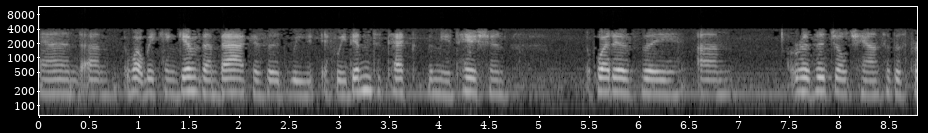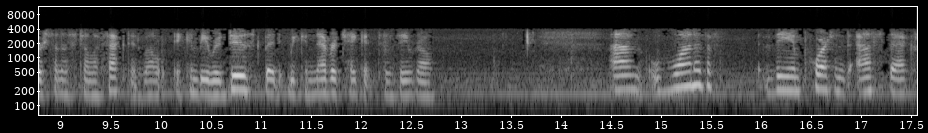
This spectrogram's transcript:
And um, what we can give them back is that we, if we didn't detect the mutation, what is the um, residual chance that this person is still affected? Well, it can be reduced, but we can never take it to zero. Um, one of the, the important aspects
